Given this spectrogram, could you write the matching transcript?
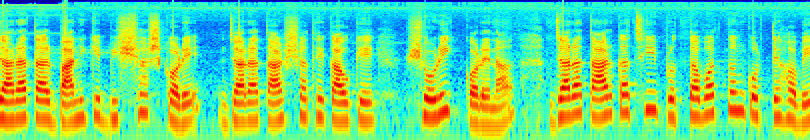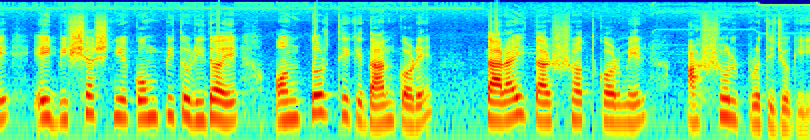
যারা তার বাণীকে বিশ্বাস করে, যারা তার সাথে কাউকে শরিক করে না, যারা তার কাছেই প্রত্যাবর্তন করতে হবে, এই বিশ্বাস নিয়ে কম্পিত হৃদয়ে অন্তর থেকে দান করে, তারাই তার সৎকর্মের আসল প্রতিযোগী।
